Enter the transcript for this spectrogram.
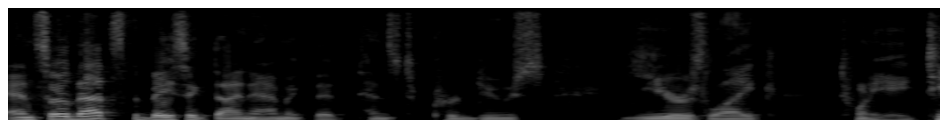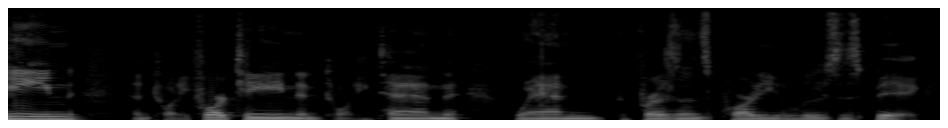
and so that's the basic dynamic that tends to produce years like 2018 and 2014 and 2010 when the president's party loses big.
